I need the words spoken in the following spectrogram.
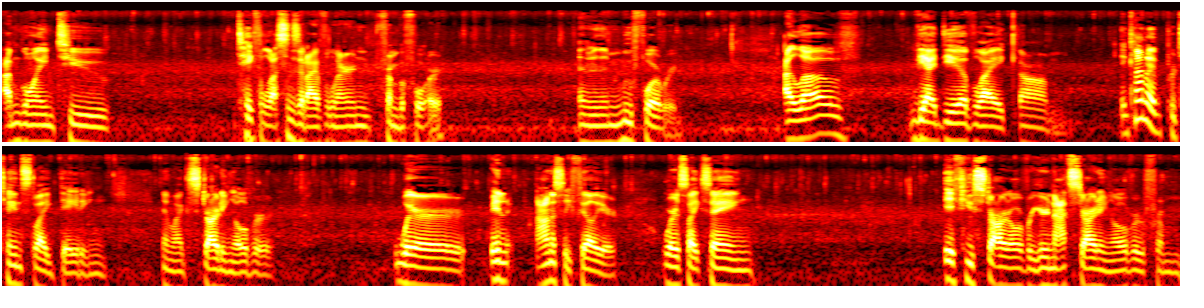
I'm going to take the lessons that I've learned from before and then move forward. I love the idea of like, um, it kind of pertains to like dating and like starting over, where, in honestly, failure where it's like saying if you start over, you're not starting over from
